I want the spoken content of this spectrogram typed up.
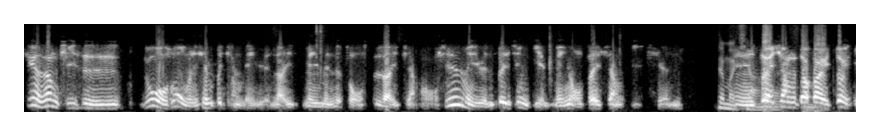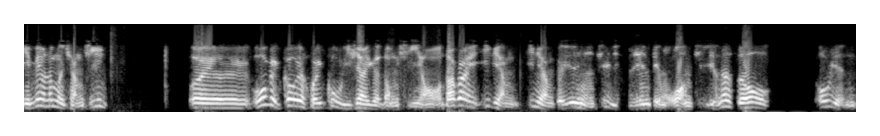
基本上其实如果说我们先不讲美元来美元的走势来讲哦，其实美元最近也没有再像以前那么强，再像大概对也没有那么强。其实。呃，我给各位回顾一下一个东西哦，大概一两一两个月前，具体时间点我忘记了。那时候欧元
